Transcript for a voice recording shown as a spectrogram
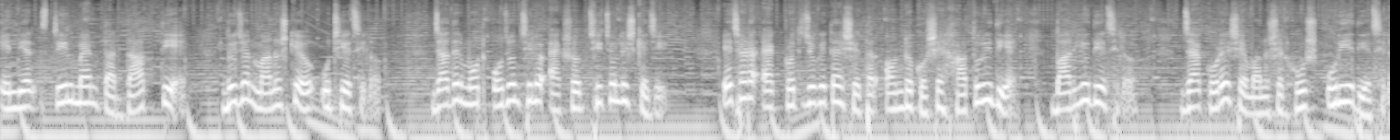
ইন্ডিয়ার স্টিলম্যান তার দাঁত দিয়ে দুজন মানুষকেও উঠিয়েছিল, যাদের মোট ওজন ছিল একশো ছিচল্লিশ কেজি। এছাড়া এক প্রতিযোগিতায় সে তার অন্ডকোষে হাতুড়ি দিয়ে বাড়িয়ে দিয়েছিল, যা করে সে মানুষের হুঁশ উড়িয়ে দিয়েছিল।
